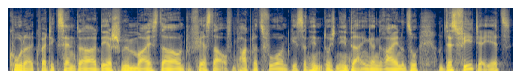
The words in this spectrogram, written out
Kona Aquatic Center, der Schwimmmeister und du fährst da auf dem Parkplatz vor und gehst dann hinten durch den Hintereingang rein und so. Und das fehlt ja jetzt.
